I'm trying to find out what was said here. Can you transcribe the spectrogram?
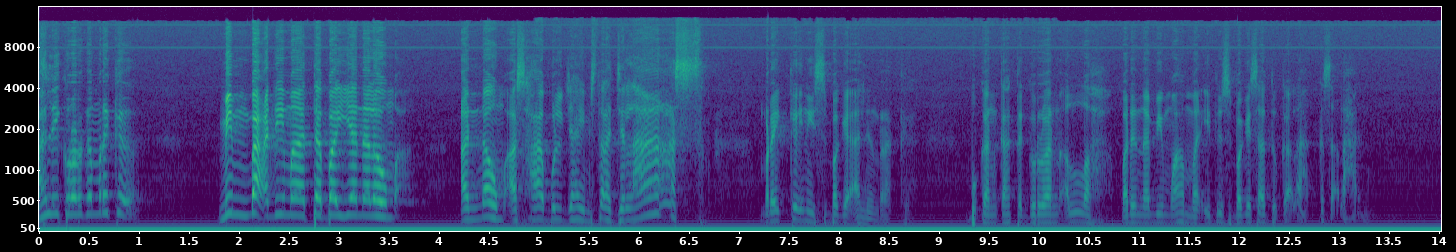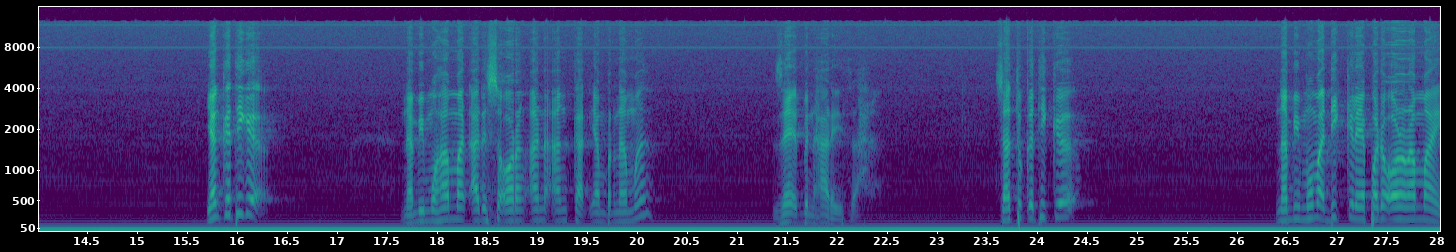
ahli keluarga mereka min ba'di ma tabayyana lahum annahum ashabul jahim. Setelah jelas mereka ini sebagai ahli neraka. Bukankah teguran Allah pada Nabi Muhammad itu sebagai satu kalah kesalahan? Yang ketiga Nabi Muhammad ada seorang anak angkat yang bernama Zaid bin Harithah. Satu ketika Nabi Muhammad declare pada orang ramai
